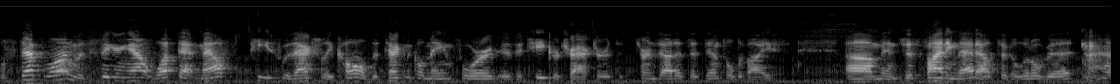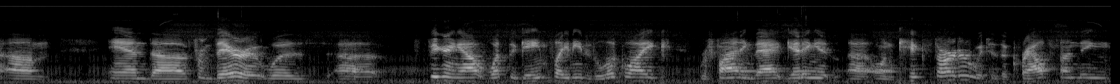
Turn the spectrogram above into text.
Well, step one was figuring out what that mouthpiece was actually called. The technical name for it is a cheek retractor. It turns out it's a dental device. Um, and just finding that out took a little bit. um, and uh, from there, it was uh, figuring out what the gameplay needed to look like, refining that, getting it uh, on Kickstarter, which is a crowdfunding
